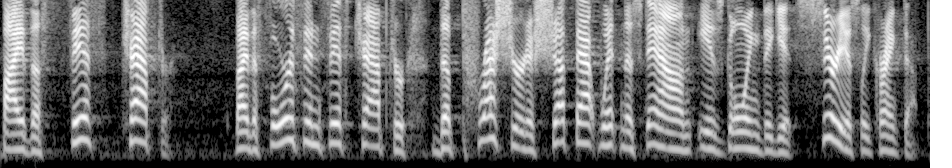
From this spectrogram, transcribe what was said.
by the fifth chapter, by the fourth and fifth chapter, the pressure to shut that witness down is going to get seriously cranked up.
